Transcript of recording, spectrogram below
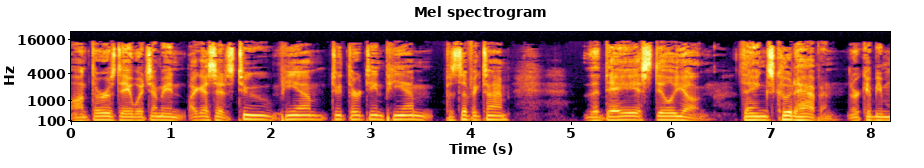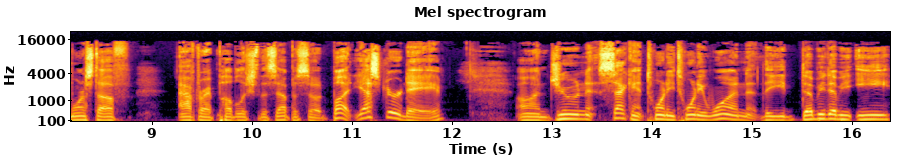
on Thursday, which I mean, like I said, it's 2 p.m., 2.13 p.m. Pacific time. The day is still young. Things could happen. There could be more stuff after I publish this episode. But yesterday, on June 2nd, 2021, the WWE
